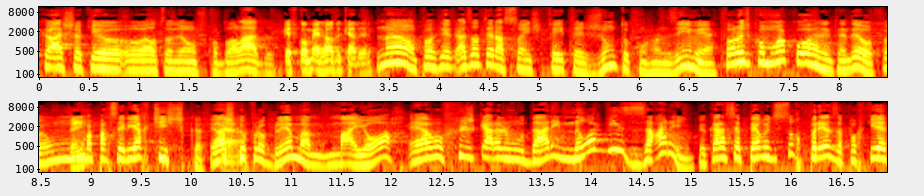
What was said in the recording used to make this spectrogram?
que, eu acho que o, o Elton John ficou bolado? Porque ficou melhor do que a dele. Não, porque as alterações feitas junto com Hans Zimmer foram de comum acordo, entendeu? Foi um- uma parceria artística. Eu acho É. que o problema maior é os caras mudarem e não avisarem. E o cara ser pego de surpresa, porque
